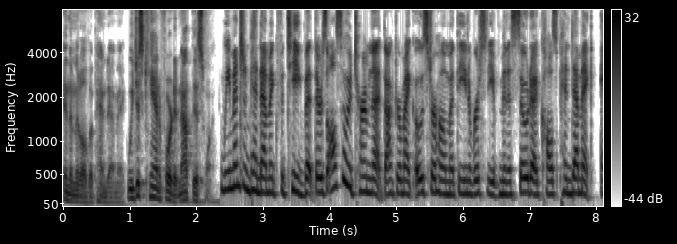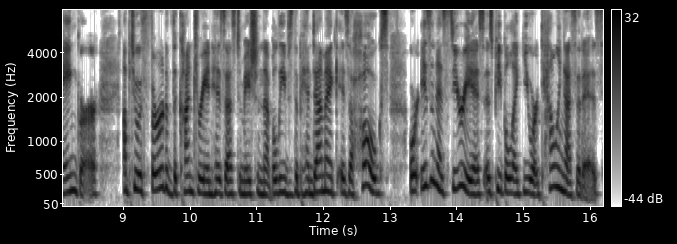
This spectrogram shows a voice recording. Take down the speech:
in the middle of a pandemic. We just can't afford it, not this one. We mentioned pandemic fatigue, but there's also a term that Dr. Mike Osterholm at the University of Minnesota calls pandemic anger. Up to a third of the country, in his estimation, that believes the pandemic is a hoax or isn't as serious as people like you are telling us it is.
